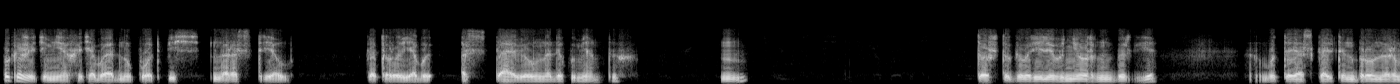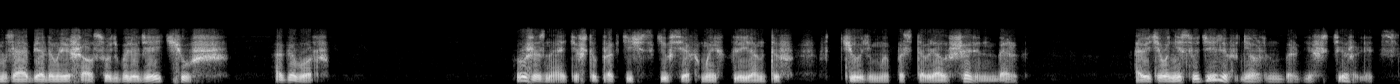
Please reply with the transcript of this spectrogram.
Покажите мне хотя бы одну подпись на расстрел, которую я бы оставил на документах. М? То, что говорили в Нюрнберге, будто я с Кальтенбруннером за обедом решал судьбы людей, чушь, оговор. Вы же знаете, что практически всех моих клиентов в тюрьмы поставлял Шелленберг. А ведь его не судили в Нюрнберге, Штирлиц.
